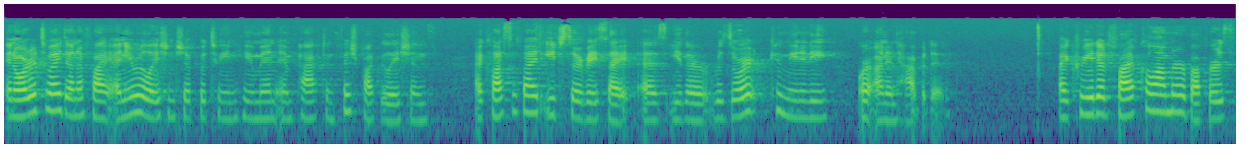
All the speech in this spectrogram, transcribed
In order to identify any relationship between human impact and fish populations, I classified each survey site as either resort, community, or uninhabited. I created five kilometer buffers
